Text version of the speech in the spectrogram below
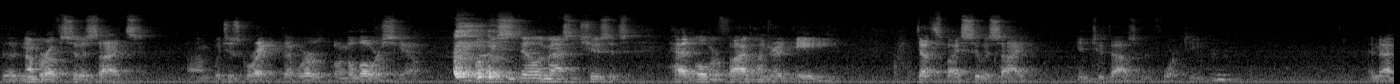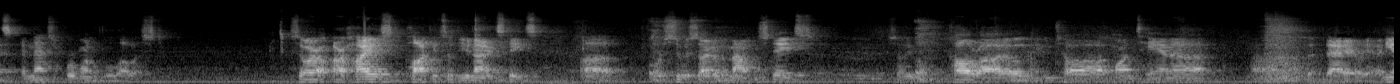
the number of suicides, um, which is great that we're on the lower scale. But we still in Massachusetts had over 580 deaths by suicide in 2014. And that's, and that's, we're one of the lowest. So our, our highest pockets of the United States uh, for suicide are the mountain states. So Colorado, Utah, Montana, uh, th- that area. Any,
